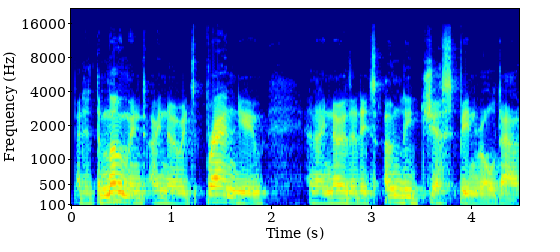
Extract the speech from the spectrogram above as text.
But at the moment, I know it's brand new, and I know that it's only just been rolled out.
